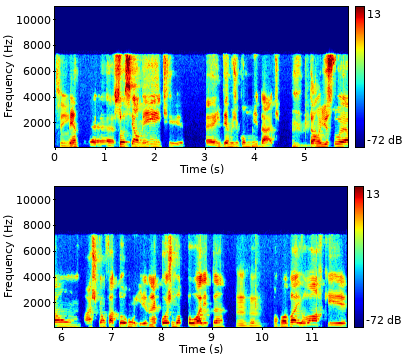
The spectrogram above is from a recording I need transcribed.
Sim. Bem, é, socialmente, é, em termos de comunidade. Então isso é um, acho que é um fator ruim. Ele não é cosmopolita, uhum. como Nova York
